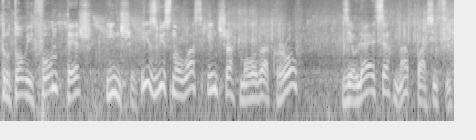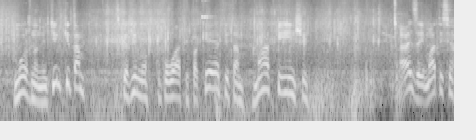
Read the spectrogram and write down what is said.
Трутовий фон теж інший. І, звісно, у вас інша молода кров з'являється на пасіці. Можна не тільки там, скажімо, купувати пакети, там матки інші, а й займатися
